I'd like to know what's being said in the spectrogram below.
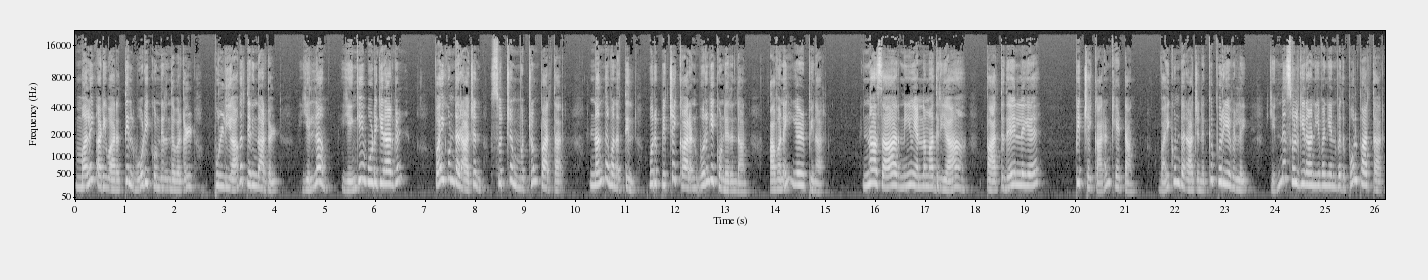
மலை அடிவாரத்தில் ஓடிக்கொண்டிருந்தவர்கள் புள்ளியாக தெரிந்தார்கள். எல்லாம் எங்கே ஓடுகிறார்கள்? வைகுண்டராஜன் சுற்றும் முற்றும் பார்த்தார். நந்தவனத்தில் ஒரு பிச்சைக்காரன் உறங்கிக் கொண்டிருந்தான். அவனை எழுப்பினார். என்ன சார் நீயும் என்ன மாதிரியா? பார்த்ததே இல்லையே பிச்சைக்காரன் கேட்டான். வைகுண்டராஜனுக்கு புரியவில்லை. என்ன சொல்கிறான் இவன் என்பது போல் பார்த்தார்.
